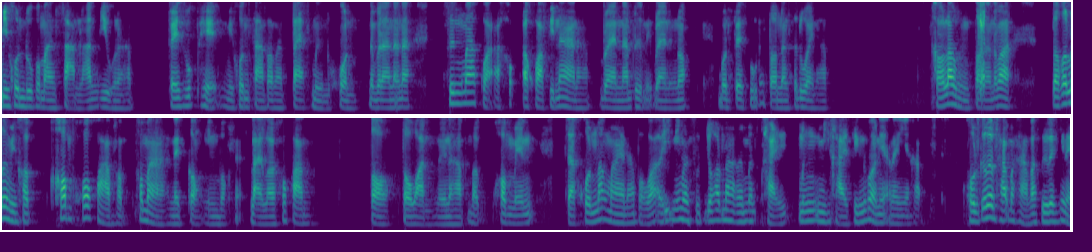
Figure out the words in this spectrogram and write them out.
มีคนดูประมาณสามล้านวิวนะครับ Facebook Page มีคนตามประมาณแปดหมื่นคนในเวลานั้นนะซึ่งมากกว่า Aquafina นะครับ แบรนด์น้ำดื่มอีกแบรนด์หนึ่งเนาะบน Facebook ในตอนนั้นซะด้วยนะครับ เขาเล่าถึงตอนนั้นว่า เราก็เริ่มมีข้อข้อข้อความครับเข้ามาในกล่อง inbox เนี่ยหลายร้อยข้อความต่อต่อวันเลยนะครับแบบ comment จากคนมากมายนะ บอกว่าเอ้ยนี่มันสุดยอดมากเลยมันขายมันมีขายจริงหรือเปล่าเนี่ยอะไรเงี้ยครับคนก็เริ่มทักมาถามว่าซื้อได้ที่ไหน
